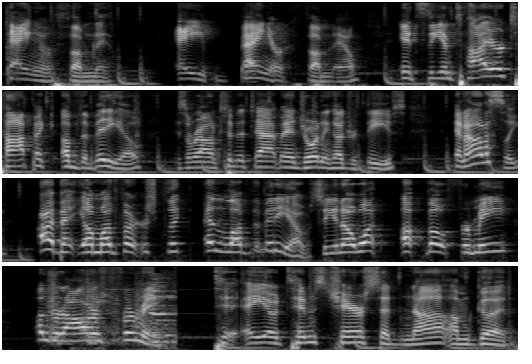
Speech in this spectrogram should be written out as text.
banger thumbnail. A banger thumbnail. It's the entire topic of the video is around Tim the Tatman joining 100 Thieves. And honestly, I bet y'all motherfuckers clicked and loved the video. So you know what? Upvote for me, $100 for me. T- Ayo, Tim's chair said, nah, I'm good.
